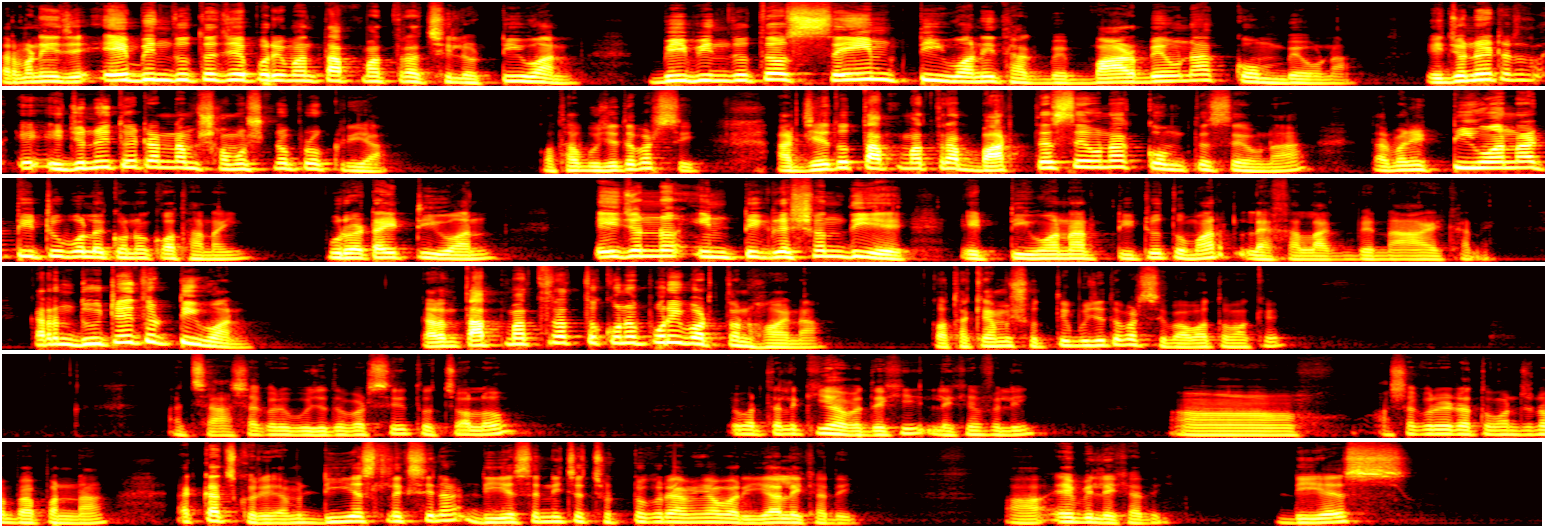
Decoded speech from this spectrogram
তার মানে এই যে এ বিন্দুতে যে পরিমাণ তাপমাত্রা ছিল টি ওয়ান বি বিন্দুতেও সেম টি ওয়ানই থাকবে, বাড়বেও না, কমবেও না। এই জন্য এটা, এই জন্যই তো এটার নাম সমষ্ণ প্রক্রিয়া। কথা বুঝতে পারছি? আর যেহেতু তাপমাত্রা বাড়তেছেও না, কমতেছেও না, তার মানে টি ওয়ান আর টি টু বলে কোনো কথা নাই, পুরোটাই টি ওয়ান এই জন্য ইন্টিগ্রেশন দিয়ে এই টি ওয়ান আর টি টু তোমার লেখা লাগবে না এখানে। কারণ দুইটাই তো টি ওয়ান কারণ তাপমাত্রার তো কোনো পরিবর্তন হয় না। কথা কি আমি সত্যি বুঝতে পারছি বাবা তোমাকে? আচ্ছা আশা করি বুঝতে পারছি। তো চলো, এবার তাহলে কি হবে দেখি, লিখে ফেলি। আশা করি এটা তোমার জন্য ব্যাপার না। এক কাজ করি, আমি ডিএস লিখছি না। ডিএস এর নিচে ছোট্ট করে আমি আবার ইয়া লেখা দিই। এবি লেখা দিই। ডিএস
